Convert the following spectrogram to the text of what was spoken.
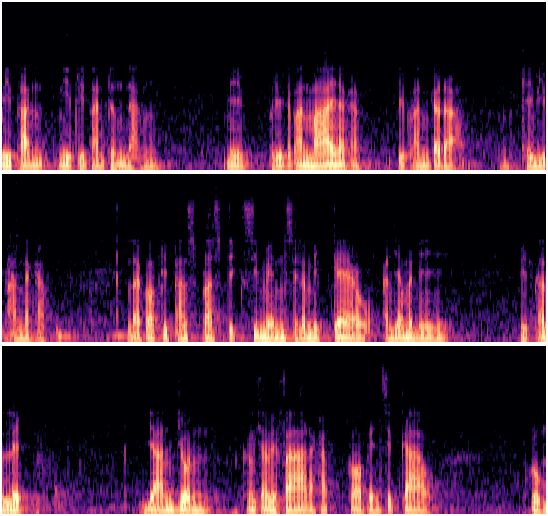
มีพันมีผลิตภัณฑ์เครื่องหนัง มีผลิตภัณฑ์ไม้นะครับผลิตภัณฑ์กระดาษเคมีภัณฑ์นะครับ แล้วก็ผลิตภัณฑ์พลาสติกซีเมนต์เซรามิกแก้ว อัญมณีผลิตภัณฑ์เหล็ก ยานยนต์ เครื่องใช้ไฟฟ้านะครับ ก็เป็น 19 กลุ่ม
